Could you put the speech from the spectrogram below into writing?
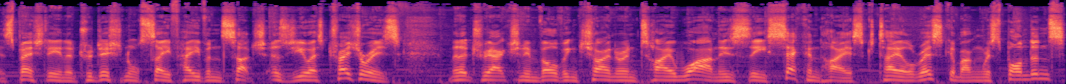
especially in a traditional safe haven such as US Treasuries. Military action involving China and Taiwan is the second highest tail risk among respondents,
